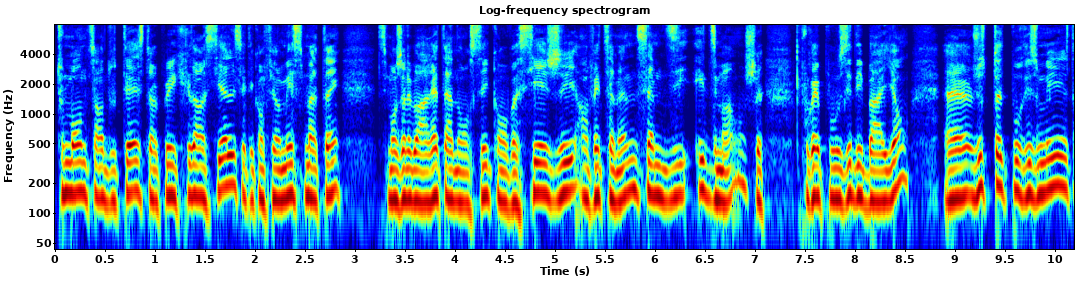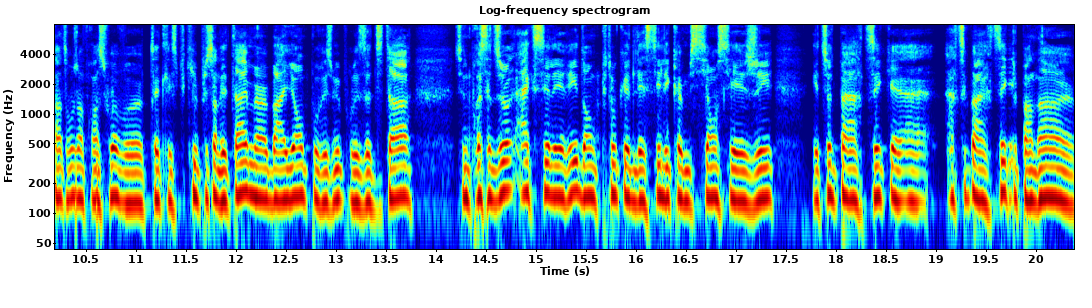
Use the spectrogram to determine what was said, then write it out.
tout le monde s'en doutait. C'était un peu écrit dans le ciel. C'était confirmé ce matin. Simon Jean Barrette a annoncé qu'on va siéger en fin de semaine, samedi et dimanche, pour imposer des baillons. Euh, juste peut-être pour résumer, tantôt Jean-François va peut-être l'expliquer plus en détail, mais un baillon, pour résumer pour les auditeurs, c'est une procédure accélérée. Donc, plutôt que de laisser les commissions siéger étude par article, euh, article par article pendant...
